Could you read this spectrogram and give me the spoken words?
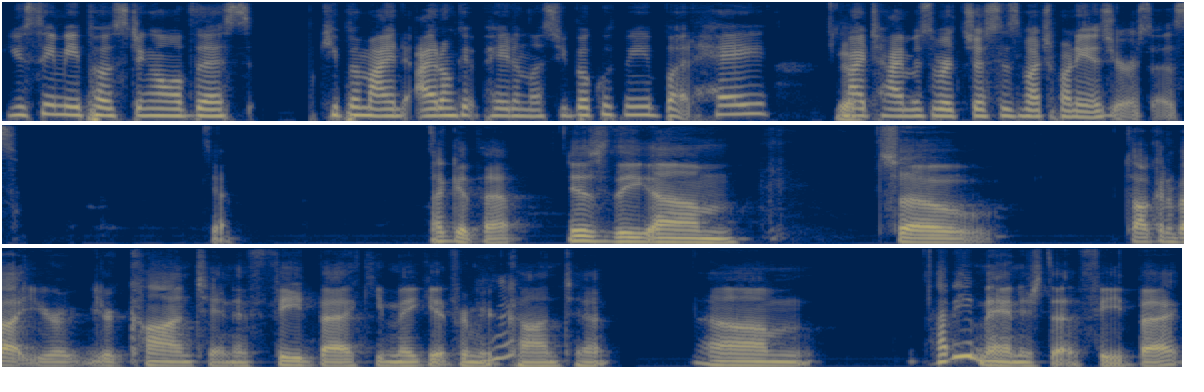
you see me posting all of this. Keep in mind, I don't get paid unless you book with me, but hey, yeah. my time is worth just as much money as yours is." Yeah. I get that. Is the um so talking about your your content and feedback you may get from mm-hmm. your content. Um how do you manage that feedback?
